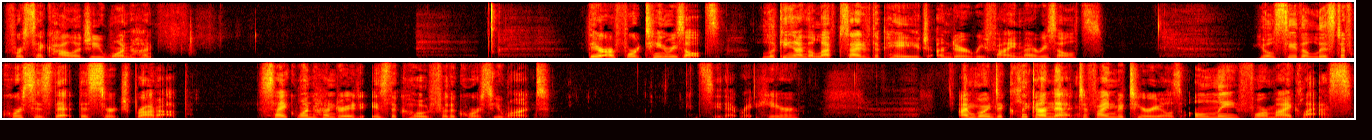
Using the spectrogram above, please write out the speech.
for Psychology 100. There are 14 results. Looking on the left side of the page under Refine My Results, you'll see the list of courses that this search brought up. Psych 100 is the code for the course you want. You can see that right here. I'm going to click on that to find materials only for my class.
